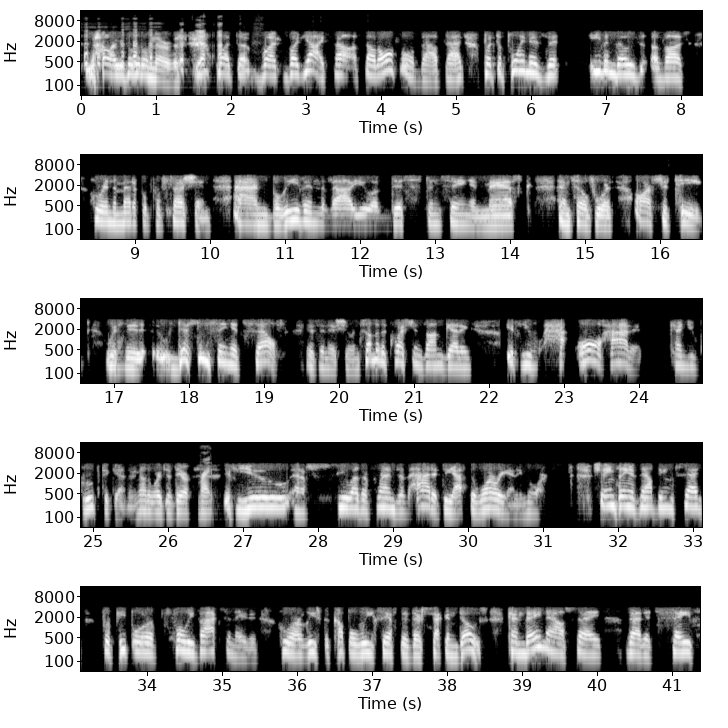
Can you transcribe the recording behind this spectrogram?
no, I was a little nervous, yeah. but uh, but but yeah, I felt felt awful about that. But the point is that even those of us who are in the medical profession and believe in the value of distancing and mask and so forth are fatigued with the distancing itself is an issue. And some of the questions I'm getting, if you've ha- all had it, can you group together? In other words, if they're right. if you and a few other friends have had it, do you have to worry anymore? Same thing is now being said for people who are fully vaccinated, who are at least a couple weeks after their second dose. Can they now say that it's safe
